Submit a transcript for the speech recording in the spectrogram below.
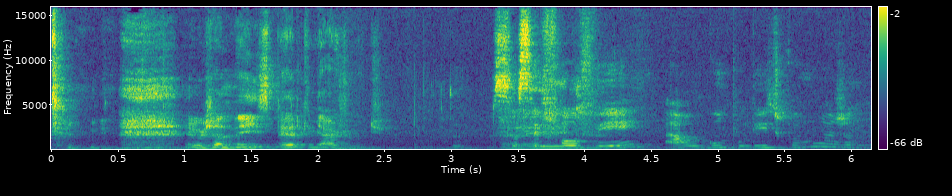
eu já nem espero que me ajude. Se É, você e- for ver, algum político não ajuda.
